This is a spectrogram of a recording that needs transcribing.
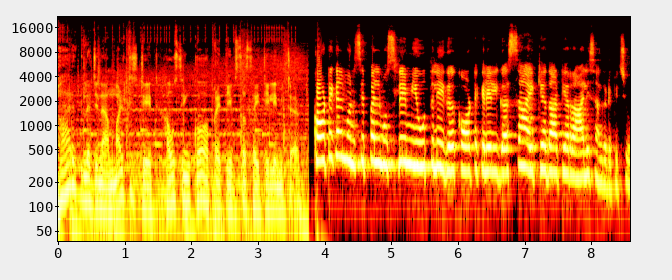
Bharat Lajna multi state housing cooperative society limited. Kottakkal municipal Muslim youth league കോട്ടക്കലിൽ ഗസ ഐക്യദാർഢ്യ റാലി സംഘടിപ്പിച്ചു.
